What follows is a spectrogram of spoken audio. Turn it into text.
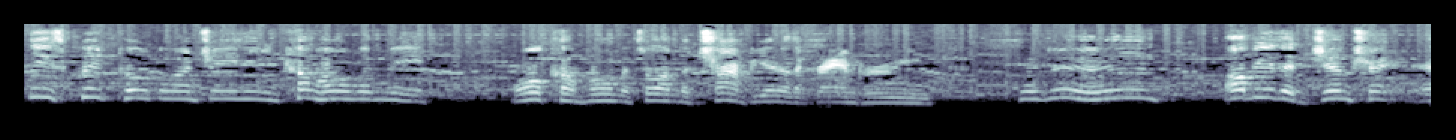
please quit Pokemon training and come home with me. I won't come home until I'm the champion of the Grand Prix. I'll be the gym. Uh,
